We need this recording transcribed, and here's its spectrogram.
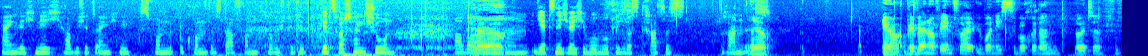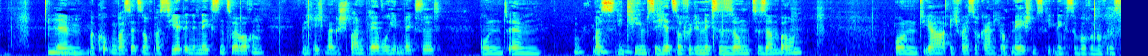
Eigentlich nicht. Habe ich jetzt eigentlich nichts von mitbekommen, dass davon Gerüchte gibt. Gibt es wahrscheinlich schon. Aber ja. ähm, jetzt nicht welche, wo wirklich was krasses dran ist. Ja. Ja, wir werden auf jeden Fall übernächste Woche dann, Leute, mhm. ähm, mal gucken, was jetzt noch passiert in den nächsten zwei Wochen. Bin ich echt mal gespannt, wer wohin wechselt und ähm, was die Teams sich jetzt noch für die nächste Saison zusammenbauen. Und ja, ich weiß auch gar nicht, ob Nations League nächste Woche noch ist.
